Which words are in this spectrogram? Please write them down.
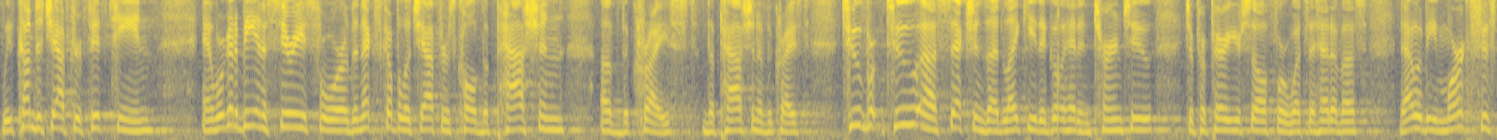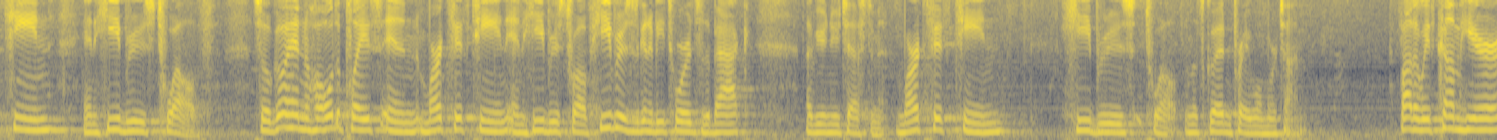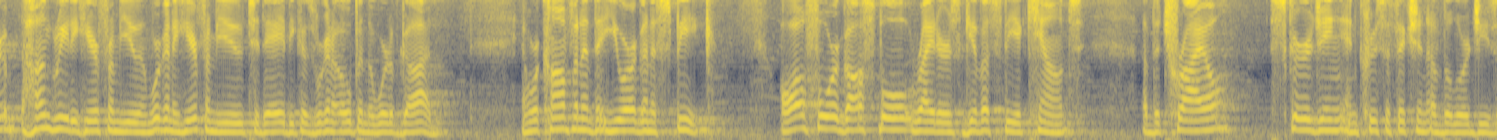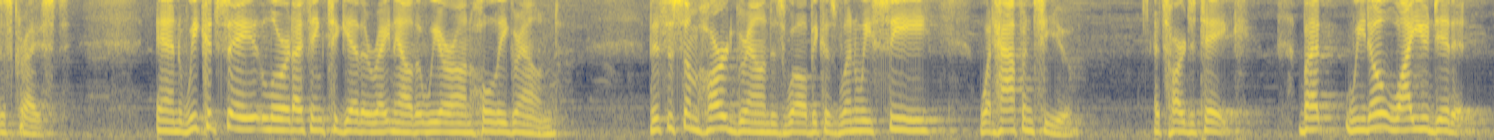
We've come to chapter 15, and we're going to be in a series for the next couple of chapters called The Passion of the Christ. The Passion of the Christ. Two, two uh, sections I'd like you to go ahead and turn to to prepare yourself for what's ahead of us. That would be Mark 15 and Hebrews 12. So go ahead and hold a place in Mark 15 and Hebrews 12. Hebrews is going to be towards the back of your New Testament. Mark 15 Hebrews 12. And let's go ahead and pray one more time. Father, we've come here hungry to hear from you, and we're going to hear from you today because we're going to open the Word of God. And we're confident that you are going to speak. All four gospel writers give us the account of the trial, scourging, and crucifixion of the Lord Jesus Christ. And we could say, Lord, I think together right now that we are on holy ground. This is some hard ground as well because when we see what happened to you. It's hard to take. But we know why you did it.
